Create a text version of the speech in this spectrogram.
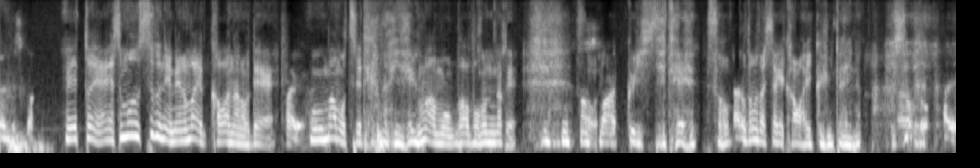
緒にですか？えっとね、そのすぐね、目の前川なので、はいもう馬も連れてかないで、馬はもうバボンの中で、そう、まあゆっくりしてて、そう、子供たちだけ可愛くみたいな、なるほど。はい。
